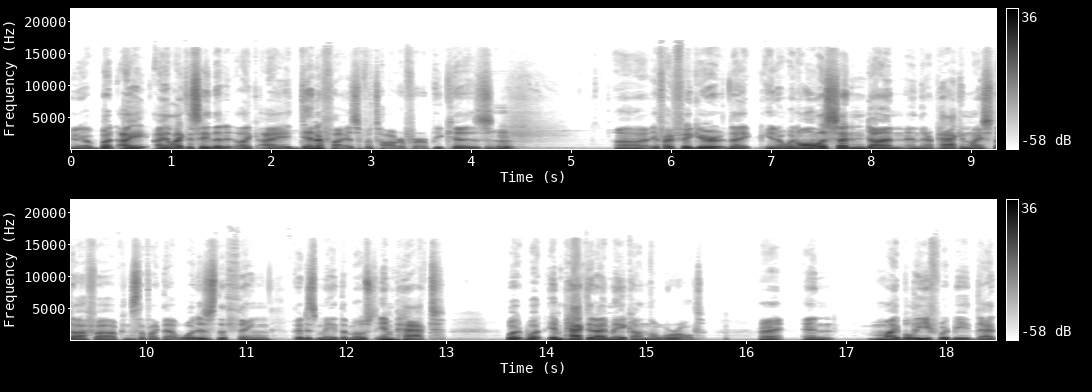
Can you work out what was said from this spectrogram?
You know, but I, I like to say that it, like I identify as a photographer because Mhm. Uh, if I figure that you know when all is said and done and they're packing my stuff up and stuff like that, what is the thing that has made the most impact? What what impact did I make on the world, right? And my belief would be that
